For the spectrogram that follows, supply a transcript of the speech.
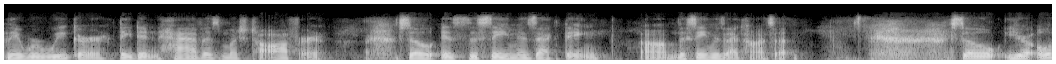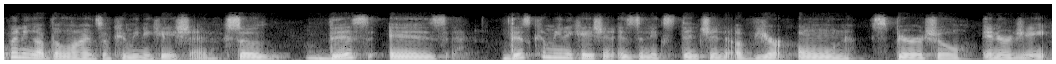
They were weaker. They didn't have as much to offer. So it's the same exact thing, um, the same exact concept. So you're opening up the lines of communication. So this is this communication is an extension of your own spiritual energy.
